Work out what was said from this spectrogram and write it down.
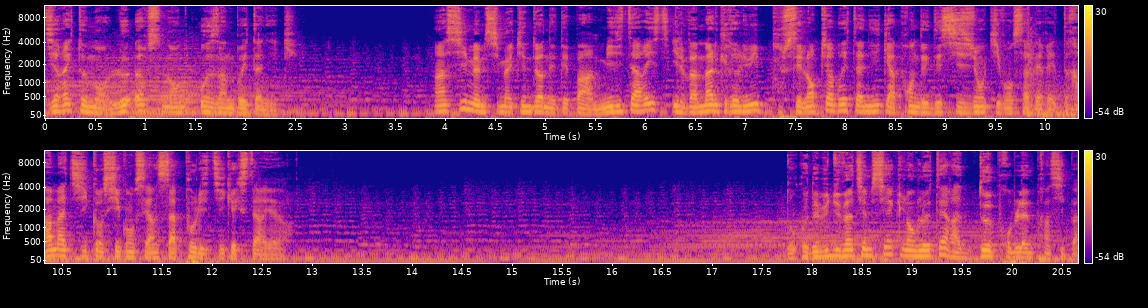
directement le Earthland aux Indes britanniques. Ainsi, même si Mackinder n'était pas un militariste, il va malgré lui pousser l'Empire britannique à prendre des décisions qui vont s'avérer dramatiques en ce qui concerne sa politique extérieure. Donc au début du XXe siècle, l'Angleterre a deux problèmes principaux.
